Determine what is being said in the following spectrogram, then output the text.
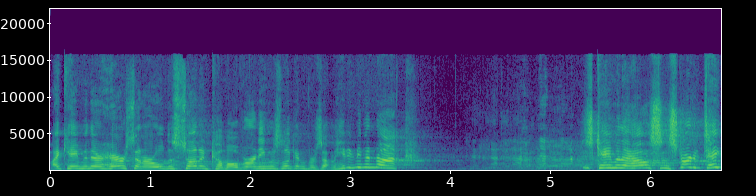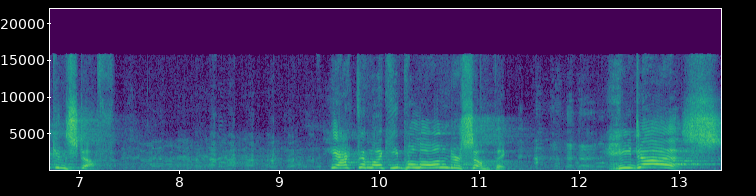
I came in there, Harrison, our oldest son, had come over and he was looking for something. He didn't even knock. Just came in the house and started taking stuff. He acted like he belonged or something. He does.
